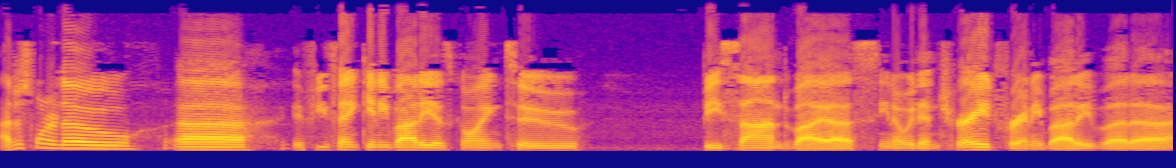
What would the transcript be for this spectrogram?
I just want to know uh, if you think anybody is going to be signed by us. You know, we didn't trade for anybody, but uh,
